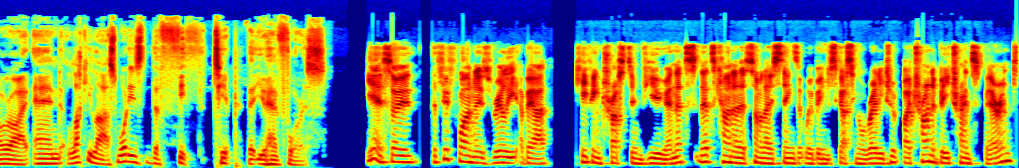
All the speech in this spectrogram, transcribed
All right. And lucky last, what is the fifth tip that you have for us? Yeah. So the fifth one is really about keeping trust in view. And that's, that's kind of some of those things that we've been discussing already to, by trying to be transparent,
